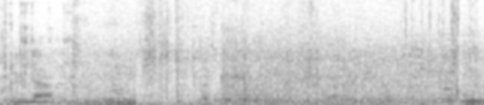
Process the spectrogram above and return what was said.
Krimnya. Mm.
